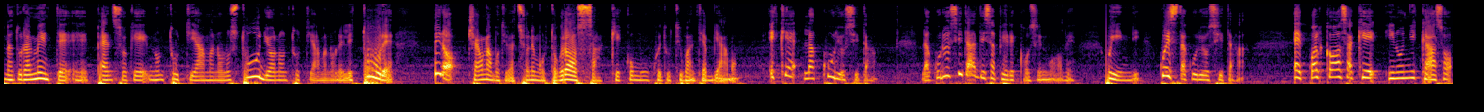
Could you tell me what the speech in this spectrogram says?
naturalmente eh, penso che non tutti amano lo studio, non tutti amano le letture, però c'è una motivazione molto grossa che comunque tutti quanti abbiamo e che è la curiosità, la curiosità di sapere cose nuove. Quindi questa curiosità è qualcosa che in ogni caso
